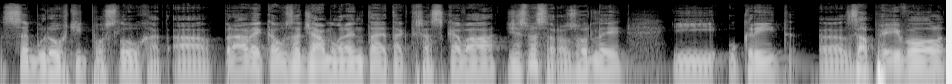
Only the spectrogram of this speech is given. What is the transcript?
se budou chtít poslouchat. A právě kauza Ja Morenta je tak třaskavá, že jsme se rozhodli ji ukrýt uh, za paywall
